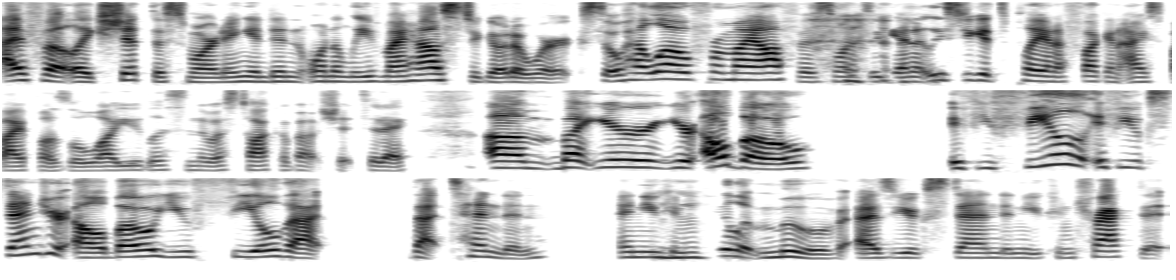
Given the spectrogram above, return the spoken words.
I felt like shit this morning and didn't want to leave my house to go to work. So, hello from my office once again. At least you get to play in a fucking I Spy puzzle while you listen to us talk about shit today. Um, but your your elbow, if you feel if you extend your elbow, you feel that that tendon and you mm-hmm. can feel it move as you extend and you contract it.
